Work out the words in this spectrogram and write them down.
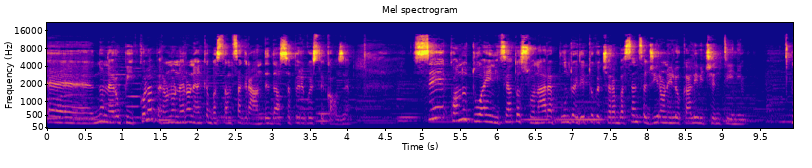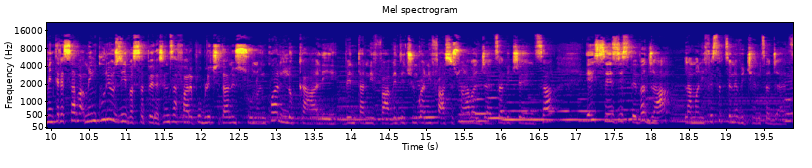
eh, non ero piccola, però non ero neanche abbastanza grande da sapere queste cose. Se quando tu hai iniziato a suonare, appunto, hai detto che c'era abbastanza giro nei locali vicentini, mi interessava, mi incuriosiva sapere, senza fare pubblicità a nessuno, in quali locali vent'anni fa, 25 anni fa si suonava il jazz a Vicenza e se esisteva già la manifestazione Vicenza Jazz.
